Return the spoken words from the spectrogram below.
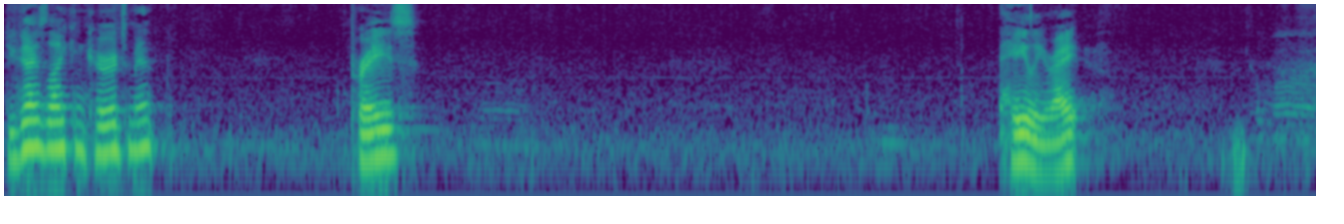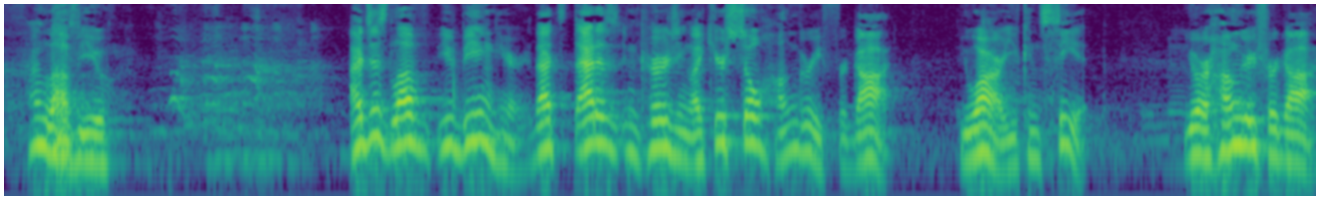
Do you guys like encouragement? Praise? Haley, right? I love you. I just love you being here. That's, that is encouraging. Like, you're so hungry for God. You are. You can see it. You are hungry for God.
